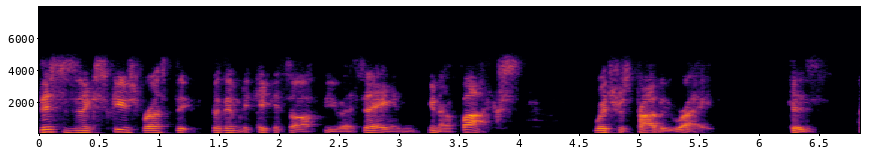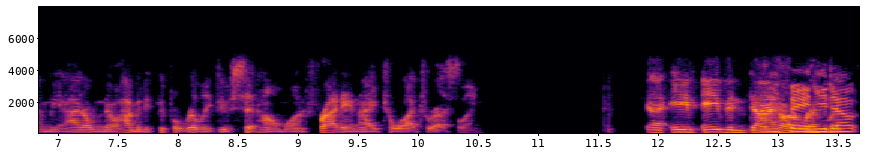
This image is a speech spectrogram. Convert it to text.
This is an excuse for us to, for them to kick us off USA and you know Fox, which was probably right because I mean I don't know how many people really do sit home on Friday night to watch wrestling. Uh, even Are you saying you don't?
